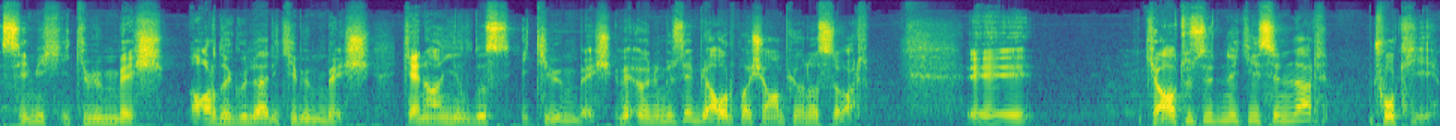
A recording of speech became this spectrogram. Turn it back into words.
Semih 2005, Arda Güler 2005, Kenan Yıldız 2005 ve önümüzde bir Avrupa Şampiyonası var. Ee, kağıt üzerindeki isimler çok iyi.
